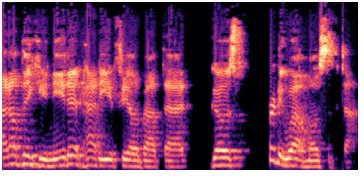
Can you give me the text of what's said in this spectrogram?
i don't think you need it. How do you feel about that? goes pretty well most of the time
